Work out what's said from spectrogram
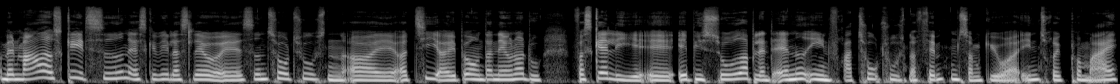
Men meget er jo sket siden, Eske Villerslev, øh, siden 2010, og i bogen der nævner du forskellige øh, episoder, blandt andet en fra 2015, som gjorde indtryk på mig.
